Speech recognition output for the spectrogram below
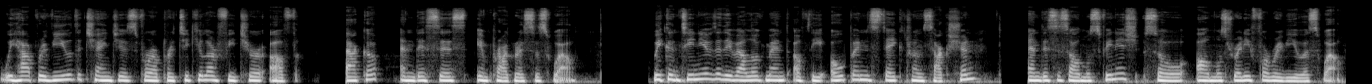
we have reviewed the changes for a particular feature of backup, and this is in progress as well. We continue the development of the open stake transaction, and this is almost finished, so almost ready for review as well.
